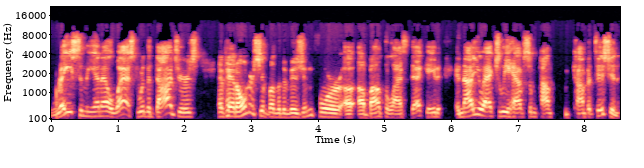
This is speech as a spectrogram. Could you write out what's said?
race in the NL West where the Dodgers have had ownership of the division for uh, about the last decade. And now you actually have some comp- competition.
